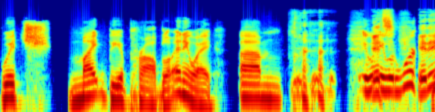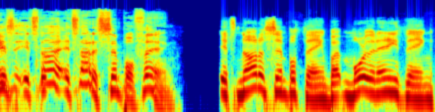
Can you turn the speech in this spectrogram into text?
which might be a problem. Anyway, um, it, it, would work. It is. It's not. It's not a simple thing. It's not a simple thing, but more than anything,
